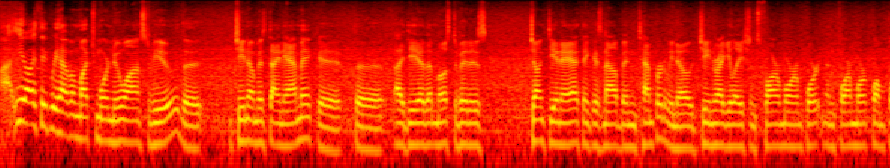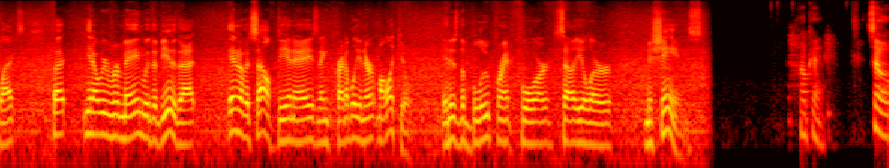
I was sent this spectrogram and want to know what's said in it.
I, you know, I think we have a much more nuanced view. The genome is dynamic. Uh, the idea that most of it is junk DNA, I think, has now been tempered. We know gene regulation is far more important and far more complex. But, you know, we remain with the view that in and of itself, DNA is an incredibly inert molecule. It is the blueprint for cellular machines. Okay, so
